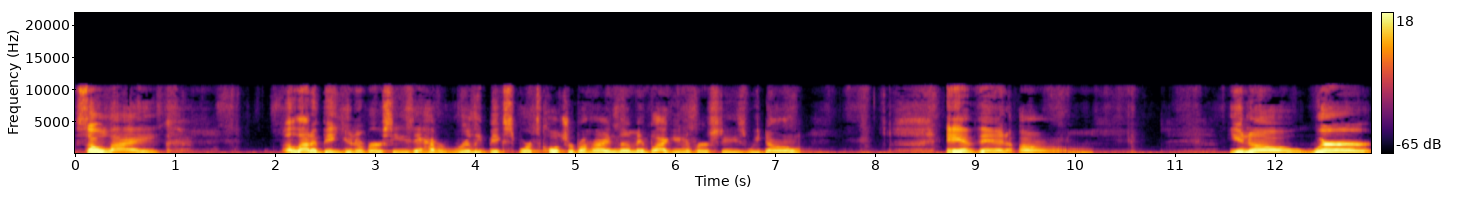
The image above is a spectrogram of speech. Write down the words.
so like a lot of big universities they have a really big sports culture behind them and black universities we don't. And then um you know we're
